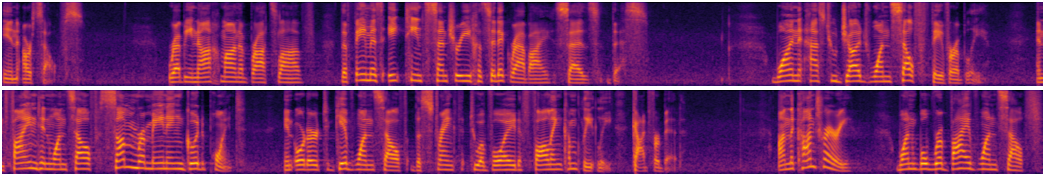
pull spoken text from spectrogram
in ourselves. Rabbi Nachman of Bratslav the famous 18th century Hasidic rabbi says this One has to judge oneself favorably and find in oneself some remaining good point in order to give oneself the strength to avoid falling completely, God forbid. On the contrary, one will revive oneself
